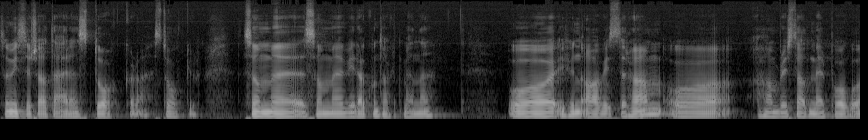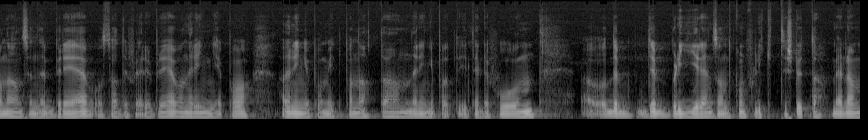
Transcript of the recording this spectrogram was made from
som viser seg at det er en stalker, da, stalker som, eh, som, vil ha kontakt med henne. Og hun avviser ham, og han blir stadig mer pågående. Han sender brev og stadig flere brev. Han ringer på, han ringer på midt på natta, han ringer på i telefonen. Og det, det, blir en sånn konflikt til slutt da, mellom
